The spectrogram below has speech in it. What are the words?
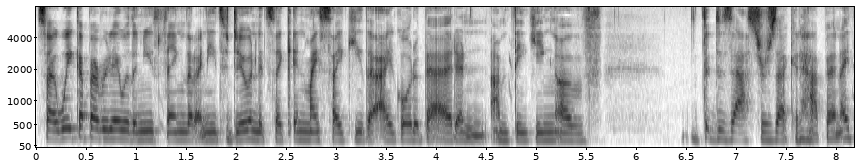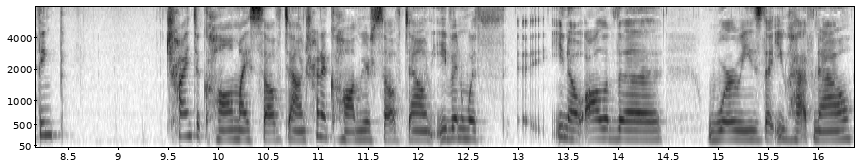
So I wake up every day with a new thing that I need to do, and it's like in my psyche that I go to bed and I'm thinking of the disasters that could happen. I think trying to calm myself down, trying to calm yourself down, even with you know all of the worries that you have now.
